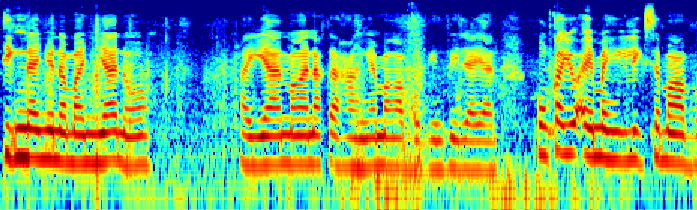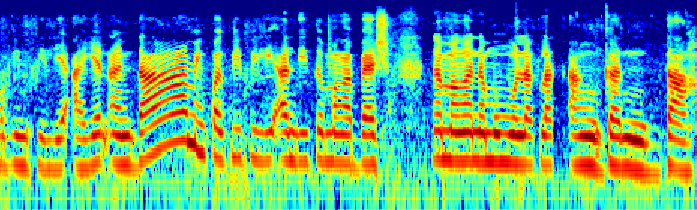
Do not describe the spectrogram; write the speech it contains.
Tingnan nyo naman yan, oh. Ayan, mga nakahangyan, mga bougainvillea yan. Kung kayo ay mahilig sa mga bougainvillea, ayan, ang daming pagpipilian dito mga besh na mga namumulaklak. Ang ganda.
